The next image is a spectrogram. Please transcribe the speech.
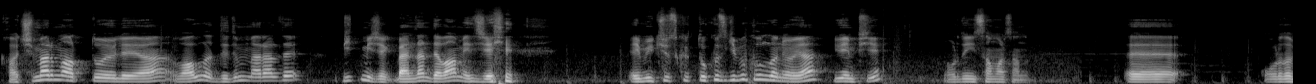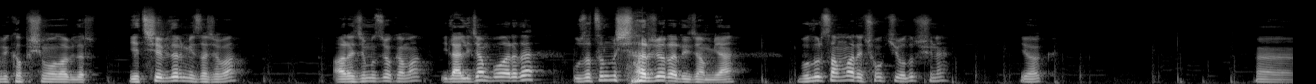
Kaç mermi attı öyle ya? Vallahi dedim herhalde bitmeyecek. Benden devam edecek. M249 gibi kullanıyor ya UMP'yi. Orada insan var sandım. Ee, orada bir kapışma olabilir. Yetişebilir miyiz acaba? Aracımız yok ama. ilerleyeceğim. Bu arada uzatılmış şarjör arayacağım ya. Bulursam var ya çok iyi olur. Şu? Yok. Ha.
